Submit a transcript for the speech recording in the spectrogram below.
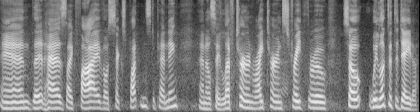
and it has like five or six buttons, depending, and it'll say left turn, right turn, straight through. So we looked at the data,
